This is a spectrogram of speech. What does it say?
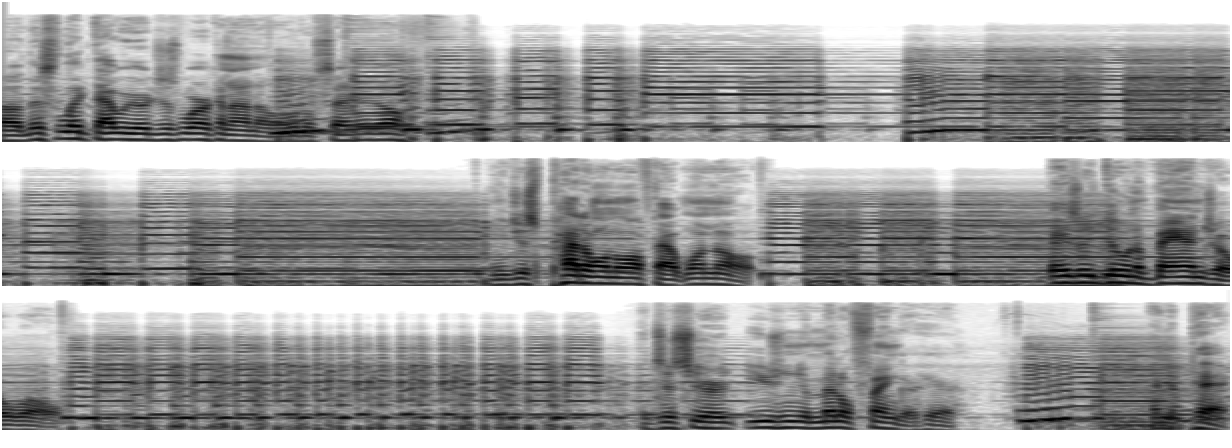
So this lick that we were just working on a little second ago. And you're just pedaling off that one note. Basically doing a banjo roll. It's just you're using your middle finger here. And your pick.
